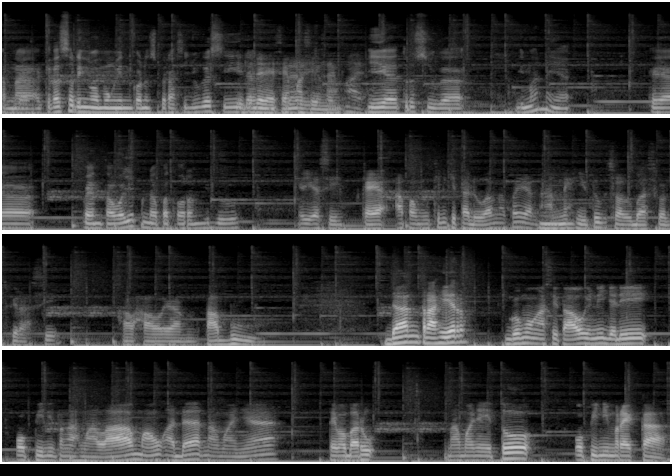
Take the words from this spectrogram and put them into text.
Karena kita sering ngomongin konspirasi juga sih itu dan dari SMA sih emang. Ya. iya terus juga gimana ya? Kayak pengen tahu aja pendapat orang gitu iya sih kayak apa mungkin kita doang apa yang Hmm. aneh gitu selalu bahas konspirasi hal-hal yang tabu. Dan terakhir gue mau ngasih tahu ini jadi opini tengah malam mau ada namanya tema baru. Namanya itu opini mereka.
